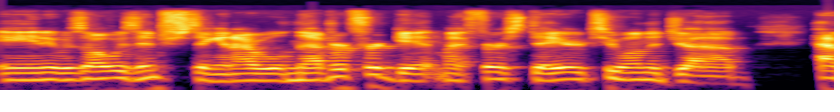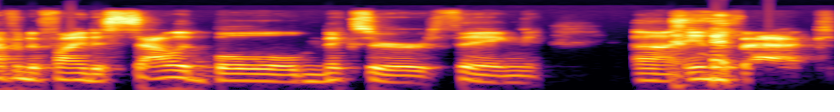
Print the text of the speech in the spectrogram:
And it was always interesting. And I will never forget my first day or two on the job having to find a salad bowl mixer thing uh, in the back,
